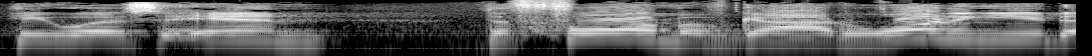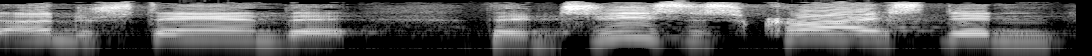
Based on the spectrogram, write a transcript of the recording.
he was in the form of God, wanting you to understand that, that Jesus Christ didn't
